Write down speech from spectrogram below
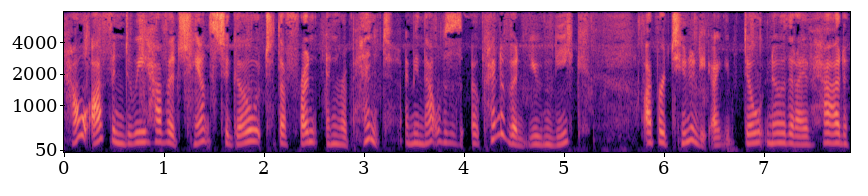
how often do we have a chance to go to the front and repent? I mean, that was a kind of a unique opportunity. I don't know that I've had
